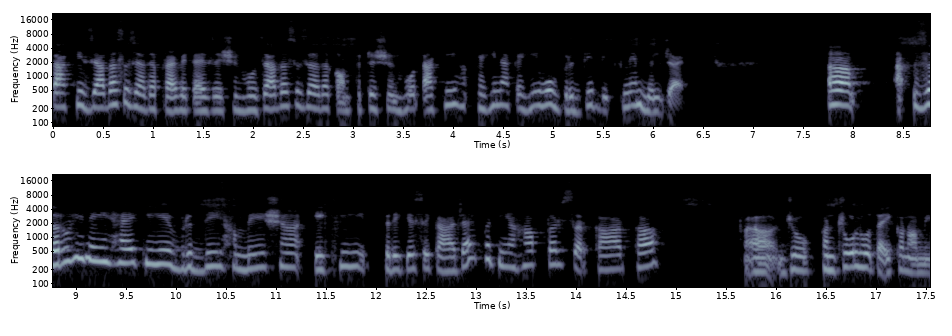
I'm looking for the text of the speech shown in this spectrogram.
ताकि ज़्यादा से ज़्यादा प्राइवेटाइज़ेशन हो, ज़्यादा से ज़्यादा कॉम्पिटिशन हो, ताकि कहीं ना कहीं वो वृद्धि दिखने मिल जाए। ज़रूरी नहीं है कि ये वृद्धि हमेशा एक ही तरीके से कहा जाए, बट यहाँ पर सरकार का जो कंट्रोल होता है इकोनॉमी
